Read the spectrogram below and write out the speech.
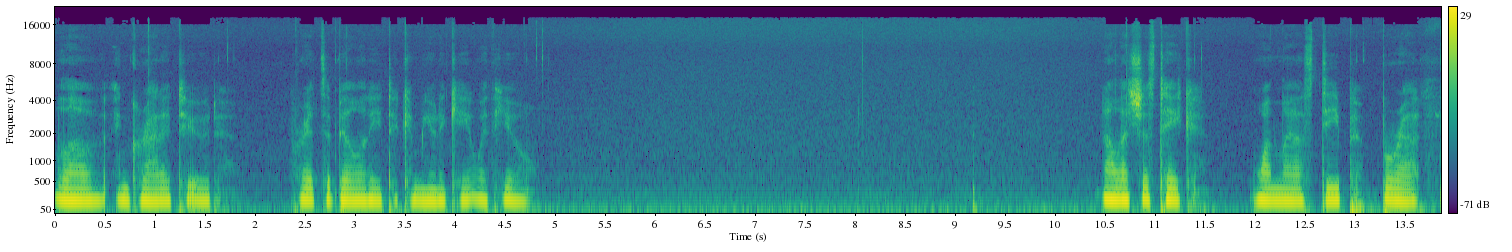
love, and gratitude for its ability to communicate with you. Now let's just take one last deep breath.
